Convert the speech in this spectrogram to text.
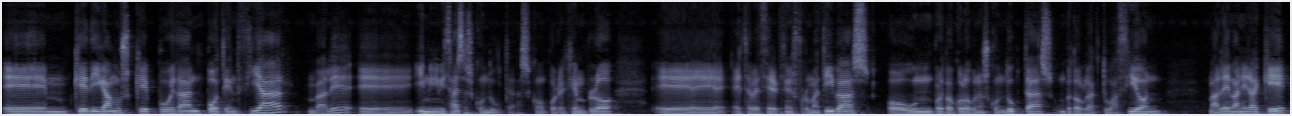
eh, que digamos que puedan potenciar ¿vale? Y minimizar esas conductas, como por ejemplo establecer acciones formativas o un protocolo con las conductas, un protocolo de actuación, ¿vale? de manera que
